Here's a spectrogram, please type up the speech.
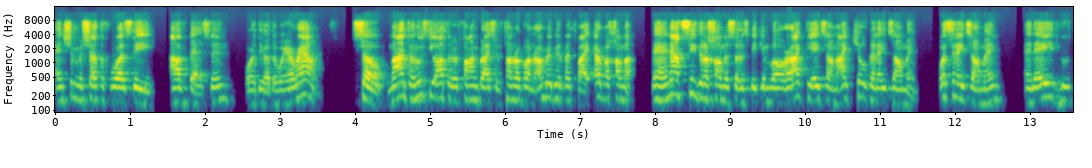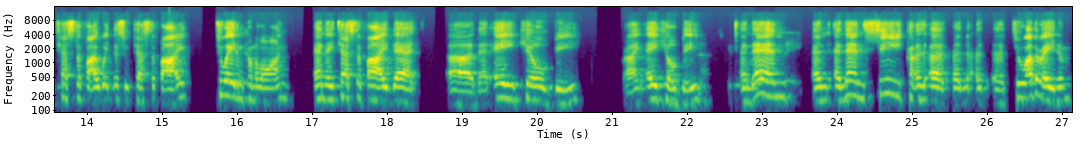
and Shimon was the Av Bezdin, or the other way around. So, Manta, who's the author of following Bryce of Tanrabon? I'm going to be by Erbachama. May I not see the Rachama, so to speak, in Lorak the eight I killed an eight. What's an eight An aide who testify, witness who testify. Two Adim come along, and they testify that uh, that A killed B, right? A killed B, and then and and then C, uh, uh, uh, two other Adam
